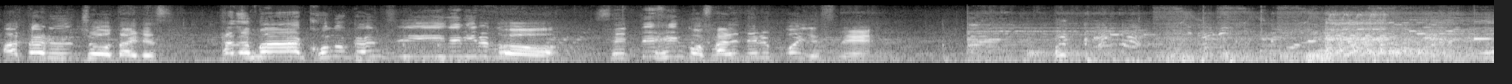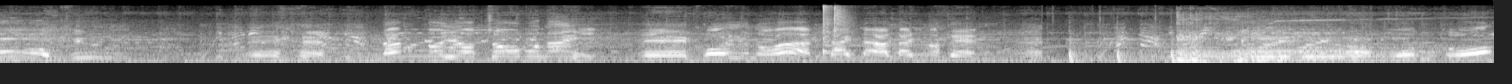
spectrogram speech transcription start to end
当たる状態ですただまあこの感じで見ると設定変更されてるっぽいですね。おお急に。えー何の予兆もない、えーこういうのは大体当たりません、えーおっと。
